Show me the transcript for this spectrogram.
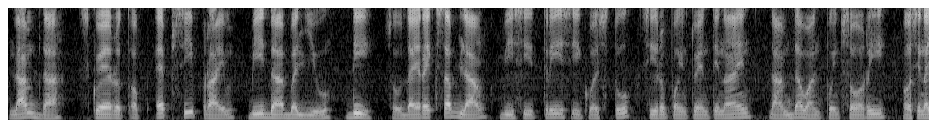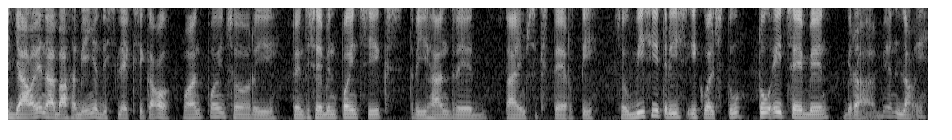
lambda square root of FC prime BWD. So, direct sub lang, VC3 is equals to 0.29 lambda 1 point sorry. O, sinadya ko yun ha, baka sabihin nyo, dyslexic ako. 1 point sorry, 27.6, 300 times 630. So, BC3 is equals to 287, grabe, ang laki.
